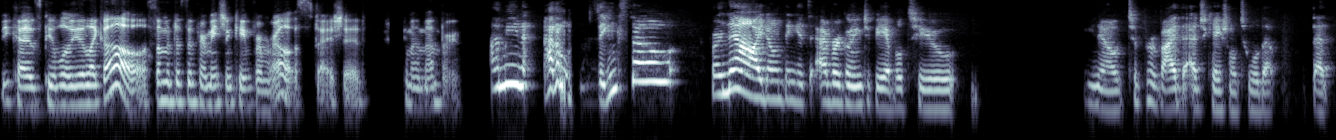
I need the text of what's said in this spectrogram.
Because people will be like, oh, some of this information came from Roast. I should become a member. I mean, I don't think so. For now, I don't think it's ever going to be able to, you know, to provide the educational tool that that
